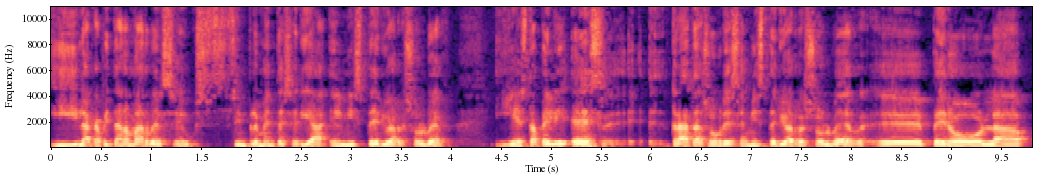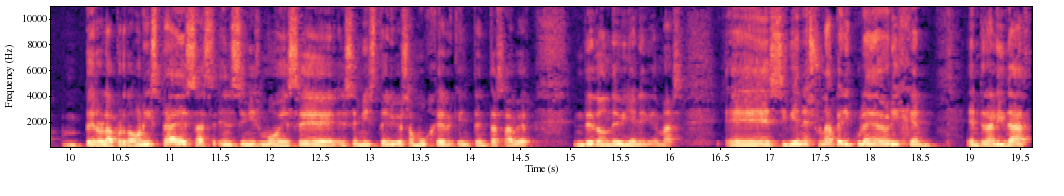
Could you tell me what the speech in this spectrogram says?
y la Capitana Marvel se, simplemente sería el misterio a resolver. Y esta peli es eh, trata sobre ese misterio a resolver, eh, pero, la, pero la protagonista es en sí mismo ese, ese misterio, esa mujer que intenta saber de dónde viene y demás. Eh, si bien es una película de origen, en realidad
